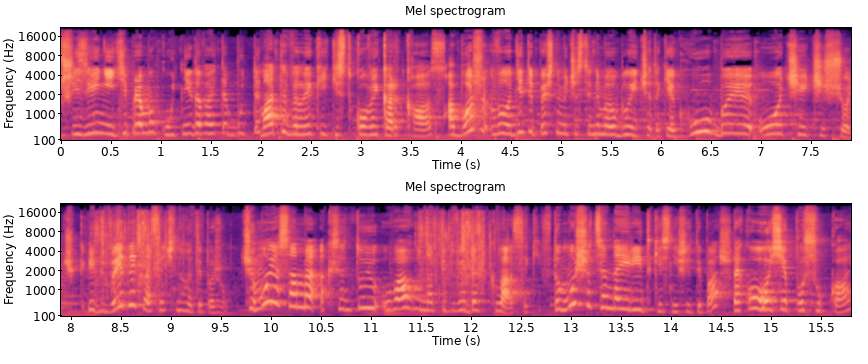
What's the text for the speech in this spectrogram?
звініть, і прямокутні, давайте будьте. Мати великий кістковий каркас, або ж володіти пишними частинами обличчя, такі як губи, очі чи щочки. Підвиди класичного типажу. Чому я саме акцентую увагу на підвидах класиків? Тому що це найрідкісніший типаж. Такого ще пошукай.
